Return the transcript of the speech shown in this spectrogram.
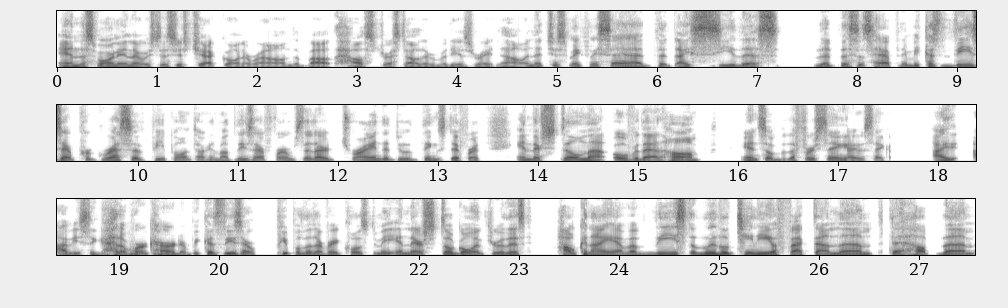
And this morning there was just this chat going around about how stressed out everybody is right now. And it just makes me sad that I see this, that this is happening because these are progressive people I'm talking about. These are firms that are trying to do things different and they're still not over that hump. And so the first thing I was like, I obviously got to work harder because these are people that are very close to me and they're still going through this. How can I have at least a little teeny effect on them to help them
